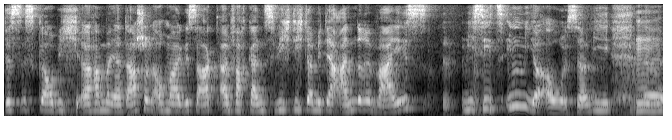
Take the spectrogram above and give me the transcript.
Das ist, glaube ich, äh, haben wir ja da schon auch mal gesagt, einfach ganz wichtig, damit der andere weiß, wie sieht es in mir aus? Ja? Wie, mhm. äh,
